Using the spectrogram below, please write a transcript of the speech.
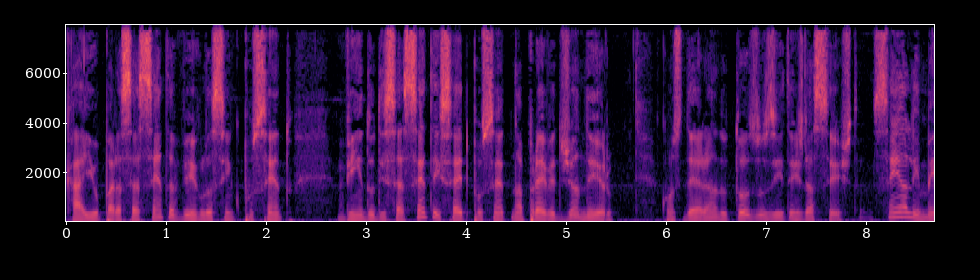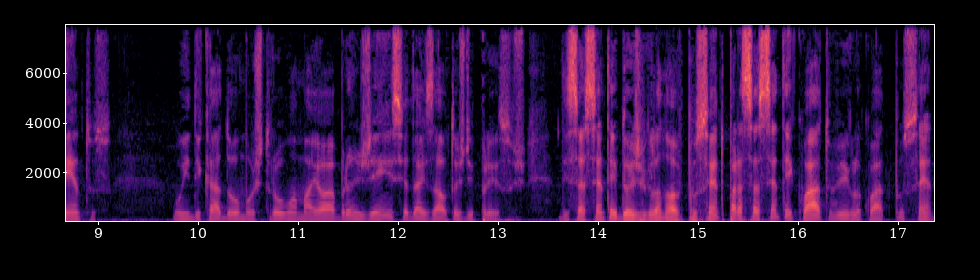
caiu para 60,5%, vindo de 67% na prévia de janeiro, considerando todos os itens da cesta. Sem alimentos, o indicador mostrou uma maior abrangência das altas de preços, de 62,9% para 64,4%,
